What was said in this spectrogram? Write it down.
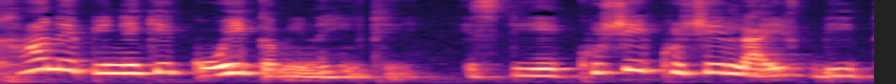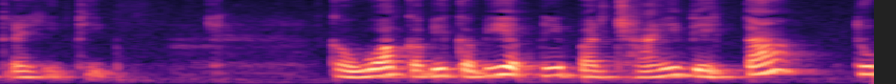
खाने पीने की कोई कमी नहीं थी, इसलिए खुशी खुशी लाइफ बीत रही थी। कौआ कभी कभी अपनी परछाई देखता तो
